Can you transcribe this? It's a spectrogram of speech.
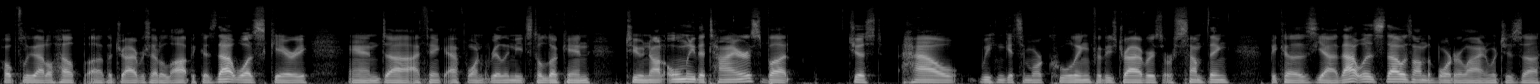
Hopefully that'll help uh, the drivers out a lot because that was scary, and uh, I think F1 really needs to look into not only the tires but just how we can get some more cooling for these drivers or something because yeah that was that was on the borderline which is uh,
